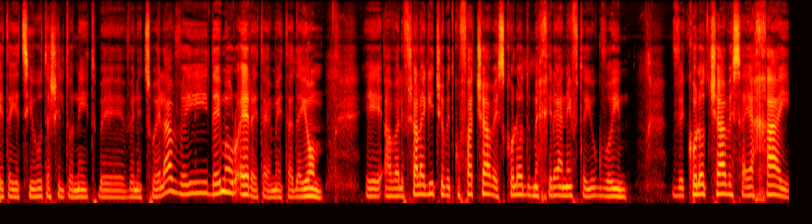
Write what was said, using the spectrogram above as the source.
את היציבות השלטונית בוונצואלה, והיא די מעורערת, האמת, עד היום. אה, אבל אפשר להגיד שבתקופת צ'אבס, כל עוד מחירי הנפט היו גבוהים, וכל עוד צ'אבס היה חי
